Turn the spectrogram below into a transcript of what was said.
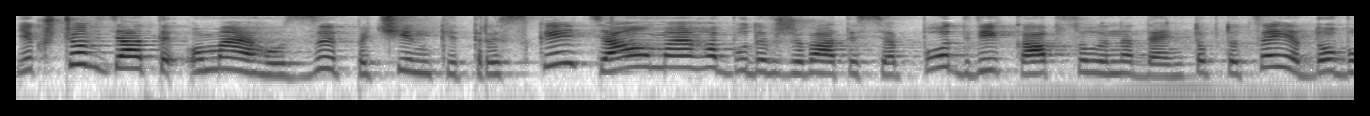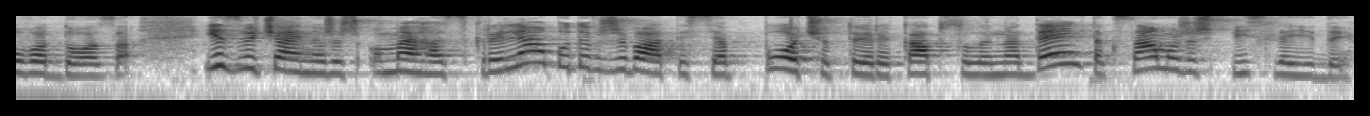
Якщо взяти омегу з печінки трески, ця омега буде вживатися по 2 капсули на день, тобто це є добова доза. І, звичайно ж, омега з криля буде вживатися по 4 капсули на день, так само ж після їди.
